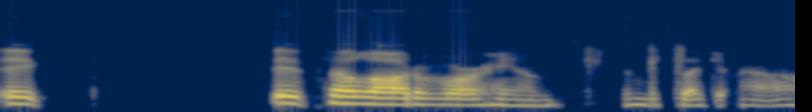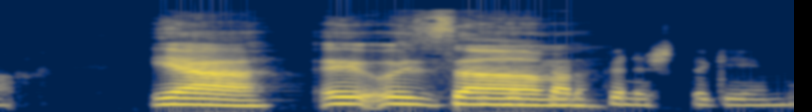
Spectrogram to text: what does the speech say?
it it fell out of our hands in the second half. Yeah, it was We just gotta um finish the game.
